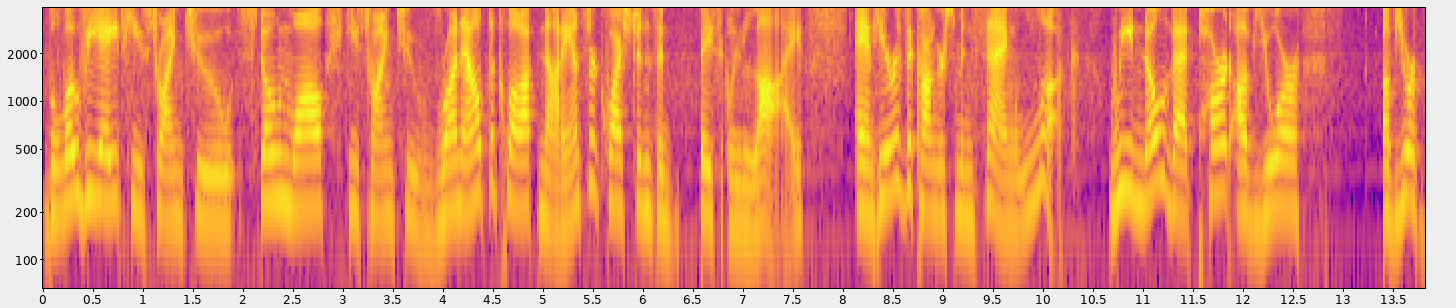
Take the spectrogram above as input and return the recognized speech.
bloviate, he's trying to stonewall, he's trying to run out the clock, not answer questions, and basically lie. And here is the congressman saying, "Look, we know that part of your of your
